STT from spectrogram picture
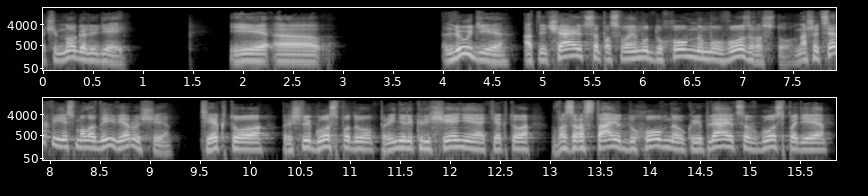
очень много людей. И э, люди отличаются по своему духовному возрасту. В нашей церкви есть молодые верующие, те, кто пришли к Господу, приняли крещение, те, кто возрастают духовно, укрепляются в Господе.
